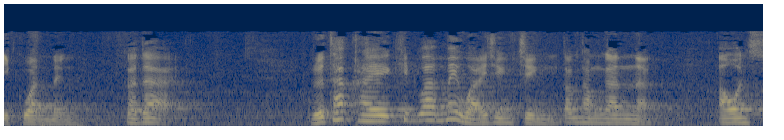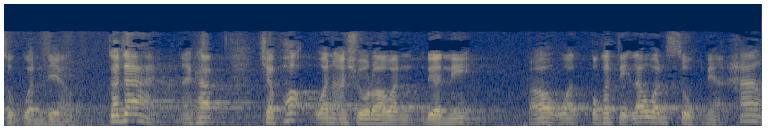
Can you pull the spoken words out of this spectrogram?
อีกวันหนึ่งก็ได้ หรือถ้าใครคิดว่าไม่ไหวจริง ๆ ต้องทำงานหนักเอาวันศุกร์วันเดียวก็ได้นะครับ เฉพาะวันอาชุราวันเดือนนี้เพราะวันปกติแล้ววันศุกร์เนี่ยห้าม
